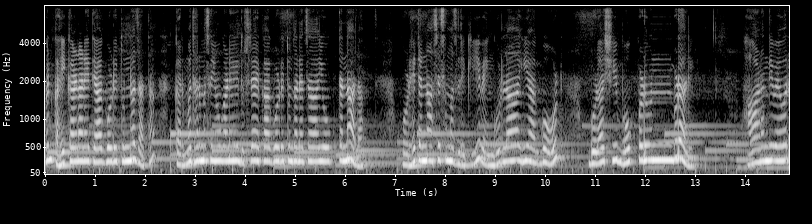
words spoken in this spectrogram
पण काही कारणाने त्या आगबोडीतून न जाता कर्मधर्म संयोगाने दुसऱ्या एका आगबोडीतून जाण्याचा योग त्यांना आला. पुढे त्यांना असे समजले की वेंगुर्ला ही आगबोट बुडाशी भोग पडून बुडाली. हा आनंदी वेळेवर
